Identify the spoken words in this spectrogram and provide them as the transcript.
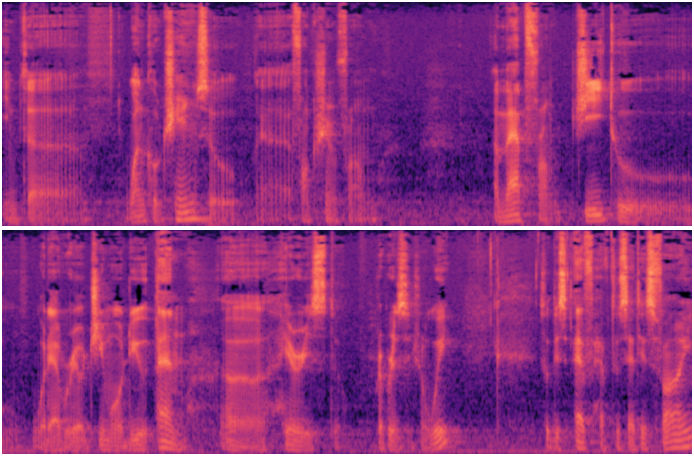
in the one code cochain, so a uh, function from a map from G to whatever your G module M. Uh, here is the representation way. So this F have to satisfy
